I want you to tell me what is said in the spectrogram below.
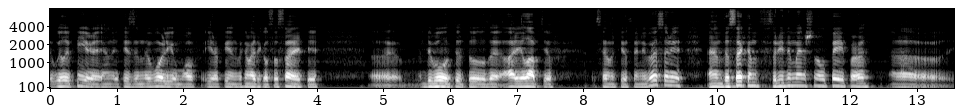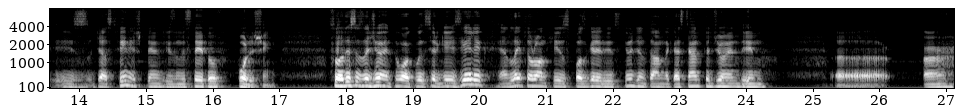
will appear, and it is in the volume of European Mathematical Society uh, devoted to the Ari Laptev 70th anniversary. And the second three-dimensional paper uh, is just finished and is in the state of polishing. So this is a joint work with Sergei Zelik, and later on his postgraduate student Anna Kostianko joined in. Uh, uh,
